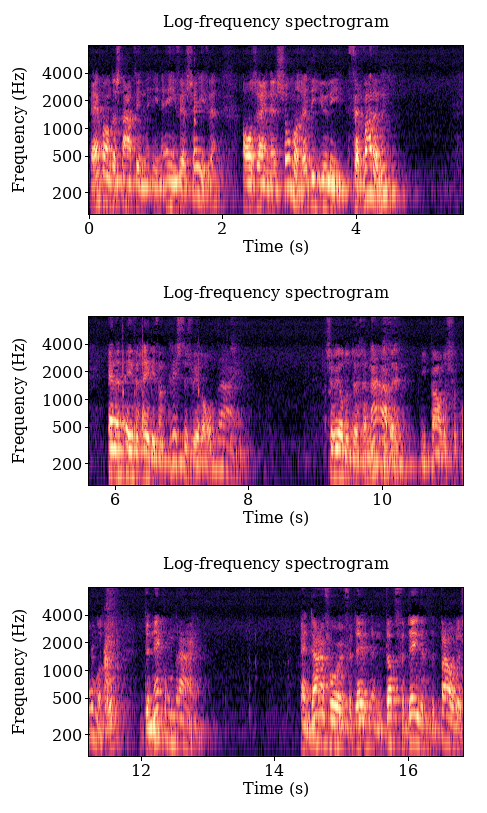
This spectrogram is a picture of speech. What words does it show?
Want er staat in, in 1 vers 7, al zijn er sommigen die jullie verwarren en het evangelie van Christus willen omdraaien. Ze wilden de genade die Paulus verkondigde, de nek omdraaien. En, daarvoor, en dat verdedigde Paulus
